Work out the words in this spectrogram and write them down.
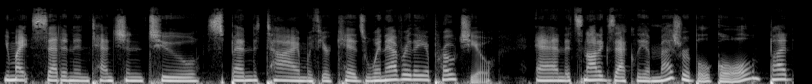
You might set an intention to spend time with your kids whenever they approach you and it's not exactly a measurable goal, but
